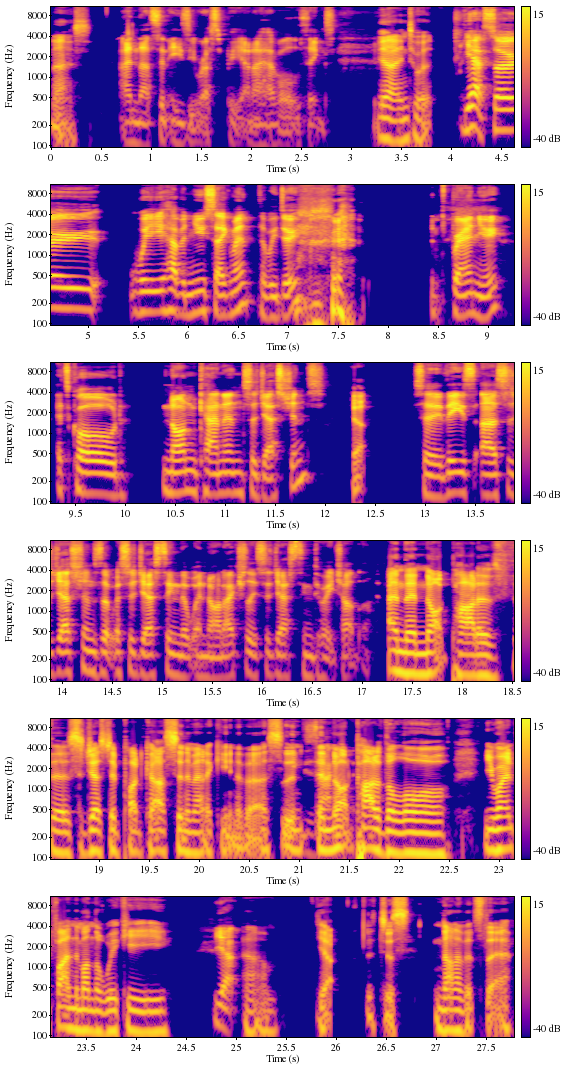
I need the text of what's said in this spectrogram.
nice. And that's an easy recipe, and I have all the things. Yeah, into it. Yeah, so we have a new segment that we do. It's brand new. It's called non canon suggestions. So these are suggestions that we're suggesting that we're not actually suggesting to each other. and they're not part of the suggested podcast cinematic universe. They're, they're not part of the lore. You won't find them on the wiki. Yeah. Um, yeah, it's just none of it's there.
